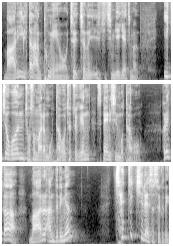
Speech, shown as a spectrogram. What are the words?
말이 일단 안 통해요. 저, 저는 이렇게 지금 얘기하지만. 이쪽은 조선말을 못하고 저쪽엔 스페니쉬를 못하고. 그러니까 말을 안 들으면 채찍질을 했었어요. 그때,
